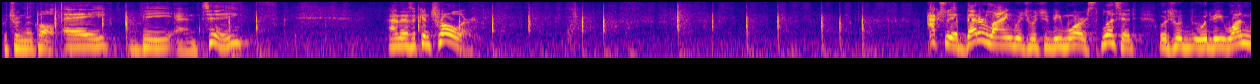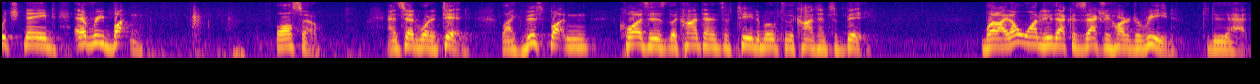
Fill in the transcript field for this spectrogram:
which we're going to call A, B, and T. And there's a controller. Actually, a better language, which would be more explicit, which would, would be one which named every button also and said what it did. Like this button causes the contents of T to move to the contents of B. But I don't want to do that because it's actually harder to read to do that.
